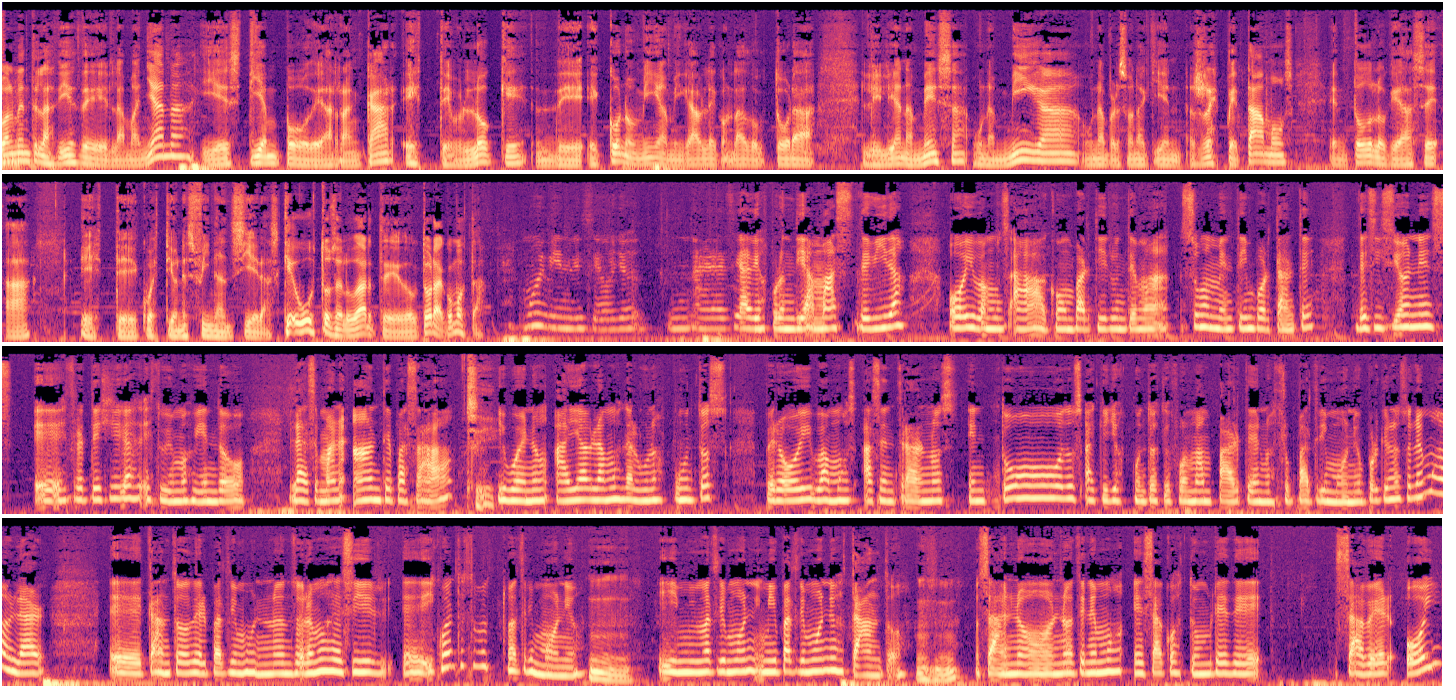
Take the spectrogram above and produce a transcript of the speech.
puntualmente las 10 de la mañana y es tiempo de arrancar este bloque de economía amigable con la doctora Liliana Mesa, una amiga, una persona a quien respetamos en todo lo que hace a este, cuestiones financieras. Qué gusto saludarte, doctora, ¿cómo está? Muy bien, Liceo. Yo agradecida a Dios por un día más de vida. Hoy vamos a compartir un tema sumamente importante, decisiones eh, estratégicas estuvimos viendo la semana antepasada y bueno, ahí hablamos de algunos puntos, pero hoy vamos a centrarnos en todos aquellos puntos que forman parte de nuestro patrimonio, porque no solemos hablar eh, tanto del patrimonio, no solemos decir, eh, ¿y cuánto es tu patrimonio? Mm. Y mi matrimonio, mi patrimonio es tanto. O sea, no, no tenemos esa costumbre de saber hoy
